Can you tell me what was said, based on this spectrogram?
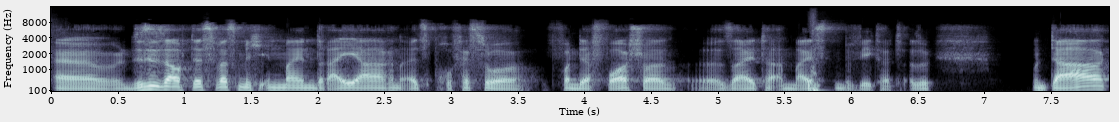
äh, das ist auch das, was mich in meinen drei Jahren als Professor von der Forscherseite am meisten bewegt hat. Also und da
